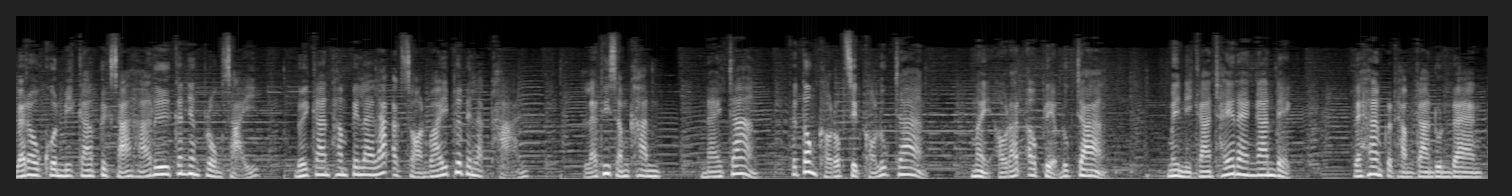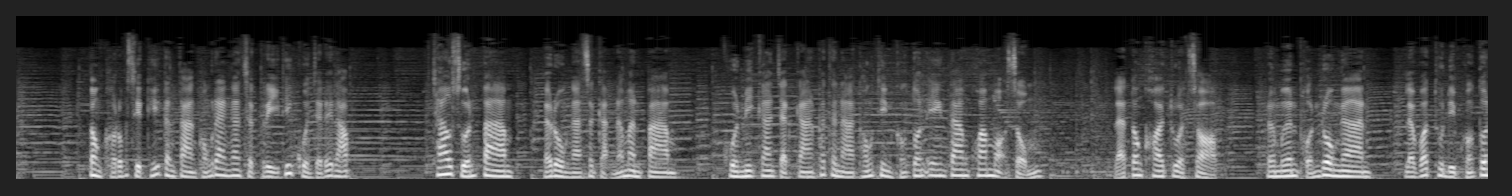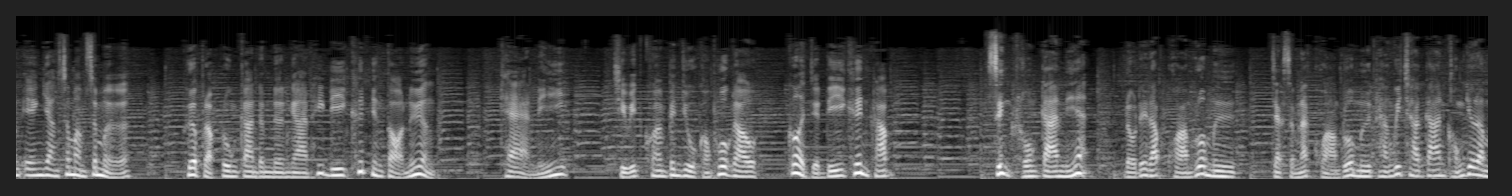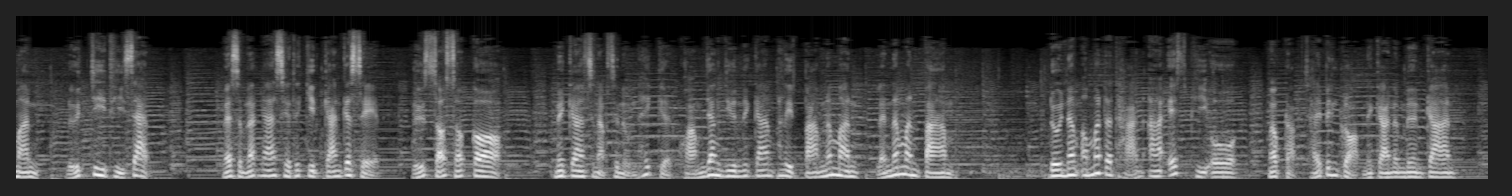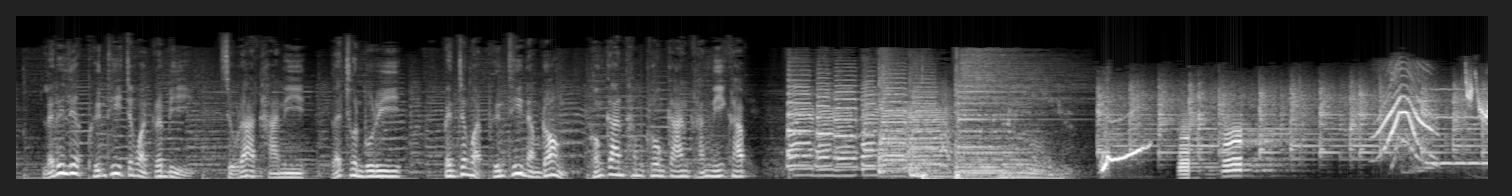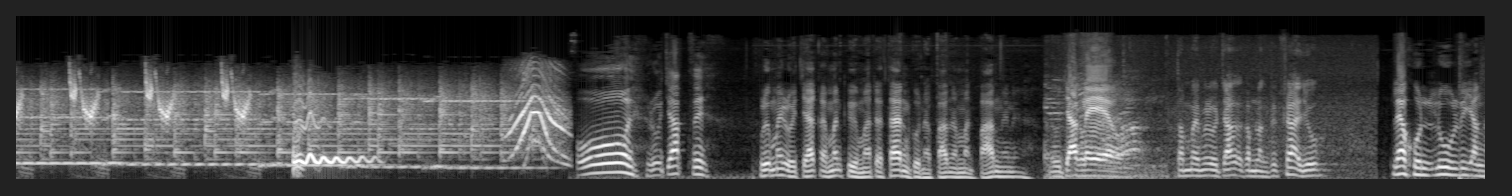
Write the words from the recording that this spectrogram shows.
และเราควรมีการปรึกษาหารือกันอย่างโปร่งใส โดยการทำเป็นลายลักษณ์อักษรไว้เพื่อเป็นหลักฐาน และที่สำคัญ นายจ้าง จะต้องเคารพสิทธิ์ของลูกจ้าง ไม่เอารัดเอาเปรียบลูกจ้าง ไม่มีการใช้แรงงานเด็ก และห้ามกระทำการรุนแรง ต้องเคารพสิทธิต่างๆ ของแรงงานสตรีที่ควรจะได้รับ ชาวสวนปาล์มและโรงงานสกัดน้ำมันปาล์มควรมีการจัดการพัฒนาท้องถิ่นของตนเองตามความเหมาะสม และต้องคอยตรวจสอบ ประเมินผลโรงงาน และวัตถุดิบของตนเองอย่างสม่ำเสมอ เพื่อปรับปรุงการดำเนินงานให้ดีขึ้นอย่างต่อเนื่อง แค่นี้ชีวิตความเป็นอยู่ของพวกเรา ก็จะดีขึ้นครับ ซึ่งโครงการนี้เราได้รับความร่วมมือจากสำนักความร่วมมือทางวิชาการของเยอรมัน หรือ GTZ และสำนักงานเศรษฐกิจการเกษตร หรือสสก ในการสนับสนุนให้เกิดความยั่งยืนในการผลิตปาล์มน้ำมันและน้ำมันปาล์ม โดยนำเอามาตรฐาน RSPO มาปรับใช้เป็นกรอบในการดำเนินการ และได้เลือกพื้นที่จังหวัดกระบี่ สุราษฎร์ธานี และชนบุรี เป็นจังหวัดพื้นที่นำร่องของการทำโครงการครั้งนี้ครับ ยรู้จักสิหรือไม่รู้จักอะมันคือมาตรฐานคุณภาพน้ำมันปาล์มนี่นะรู้จักแล้วทำไมไม่รู้จักกำลังศึกษาอยู่ แล้วคุณรู้หรือยัง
